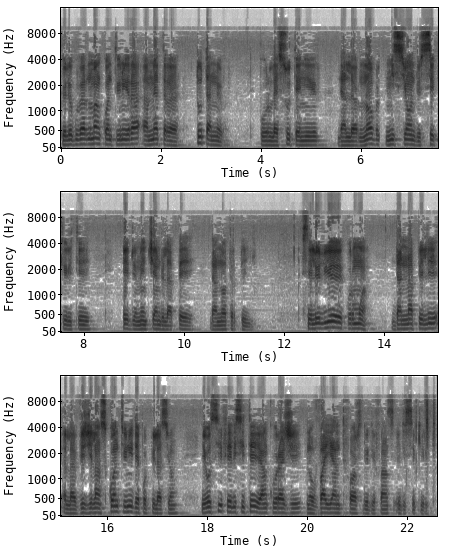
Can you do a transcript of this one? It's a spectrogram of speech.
que le gouvernement continuera à mettre tout en œuvre pour les soutenir dans leur noble mission de sécurité et de maintien de la paix dans notre pays. C'est le lieu pour moi d'en appeler à la vigilance continue des populations et aussi féliciter et encourager nos vaillantes forces de défense et de sécurité.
